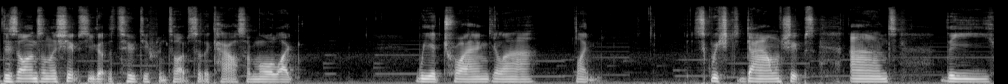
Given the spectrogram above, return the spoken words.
designs on the ships. You got the two different types. So the Chaos are more like weird triangular, like squished down ships, and the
